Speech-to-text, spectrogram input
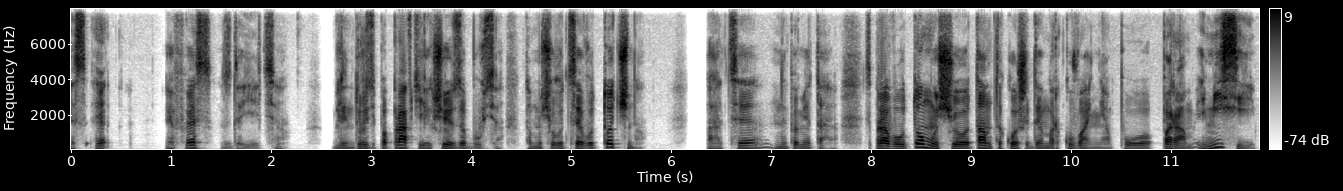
SE, FS, здається. Блін, друзі, поправте, якщо я забувся, тому що це от точно, а це не пам'ятаю. Справа у тому, що там також іде маркування по парам емісії,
